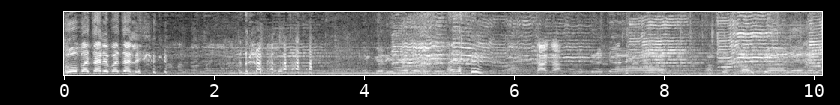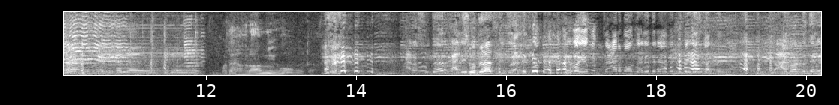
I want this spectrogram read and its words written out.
हो बचाले बचाले. काका. बड़ा हरामी हो बेटा। अरे सुधर खाली सुधरा. बघ, हे बघ हे बघ चार बॉक्स झाले तरी खातोय वाटते त्याने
